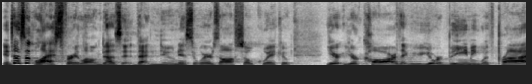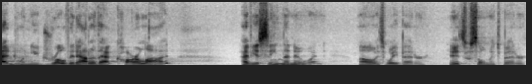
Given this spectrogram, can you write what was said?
It doesn't last very long, does it? That newness wears off so quick. Your, your car that you were beaming with pride when you drove it out of that car lot. Have you seen the new one? Oh, it's way better. It's so much better.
